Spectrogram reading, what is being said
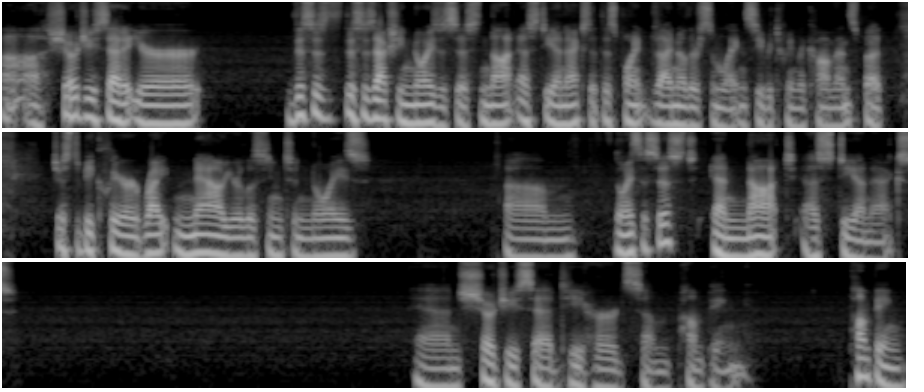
Ah, Shoji said at your this is this is actually noise assist, not SDNX at this point. I know there's some latency between the comments, but just to be clear, right now you're listening to noise um, noise assist and not SDNX. And Shoji said he heard some pumping. Pumping,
